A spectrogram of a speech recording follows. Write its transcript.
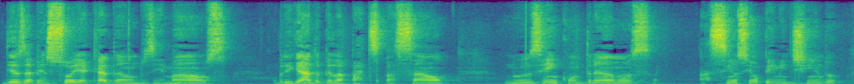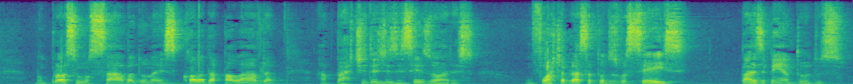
Deus abençoe a cada um dos irmãos. Obrigado pela participação. Nos reencontramos, assim o Senhor permitindo, no próximo sábado na Escola da Palavra, a partir das 16 horas. Um forte abraço a todos vocês. Paz e bem a todos.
